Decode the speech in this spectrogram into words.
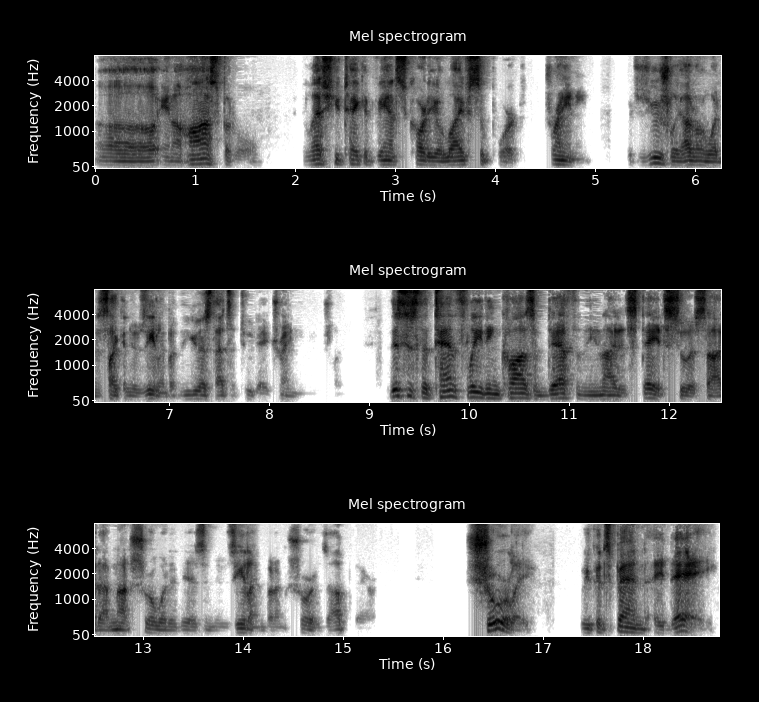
uh, in a hospital unless you take advanced cardio life support training, which is usually, I don't know what it's like in New Zealand, but in the US, that's a two day training. This is the 10th leading cause of death in the United States, suicide. I'm not sure what it is in New Zealand, but I'm sure it's up there. Surely we could spend a day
